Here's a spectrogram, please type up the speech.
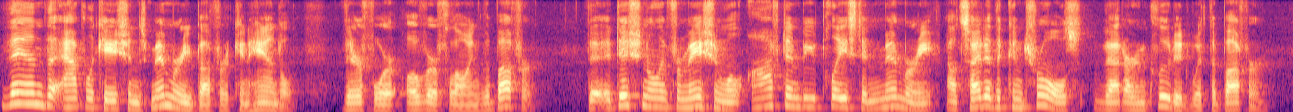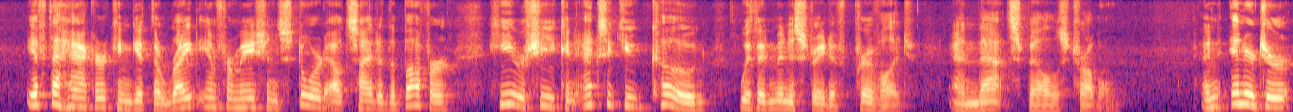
than the application's memory buffer can handle, therefore overflowing the buffer. The additional information will often be placed in memory outside of the controls that are included with the buffer. If the hacker can get the right information stored outside of the buffer, he or she can execute code with administrative privilege, and that spells trouble. An integer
